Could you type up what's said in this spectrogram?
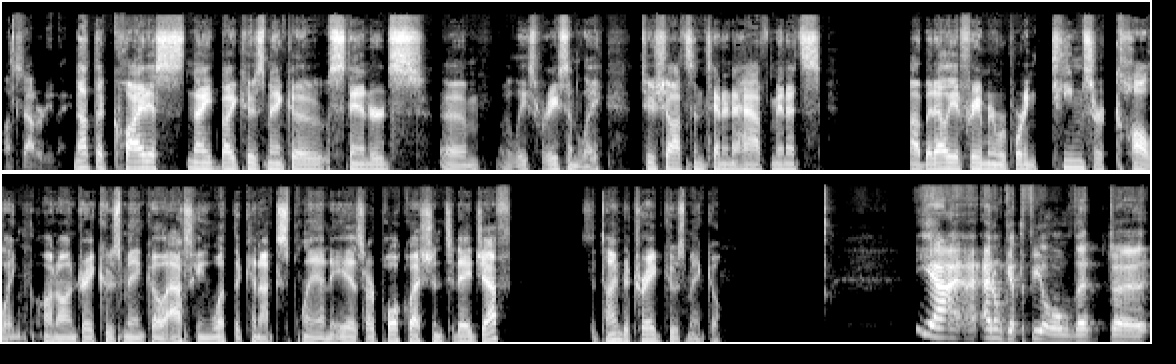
on Saturday night. Not the quietest night by Kuzmenko standards, um, at least recently. Two shots in 10 and a half minutes. Uh, but Elliotte Friedman reporting teams are calling on Andrei Kuzmenko, asking what the Canucks' plan is. Our poll question today, Jeff, is it time to trade Kuzmenko? Yeah, I, I don't get the feel that uh,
